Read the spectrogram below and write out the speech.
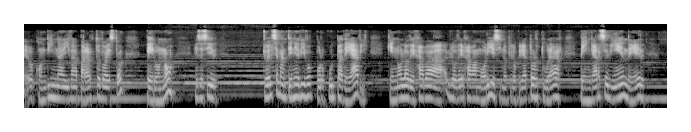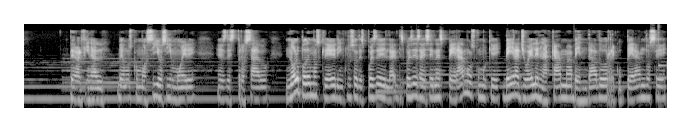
eh, o con Dina iba a parar todo esto, pero no. Es decir, Joel se mantenía vivo por culpa de Abby, que no lo dejaba, lo dejaba morir, sino que lo quería torturar, vengarse bien de él. Pero al final vemos como sí o sí muere, es destrozado. No lo podemos creer, incluso después de, después de esa escena esperamos como que ver a Joel en la cama, vendado, recuperándose,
